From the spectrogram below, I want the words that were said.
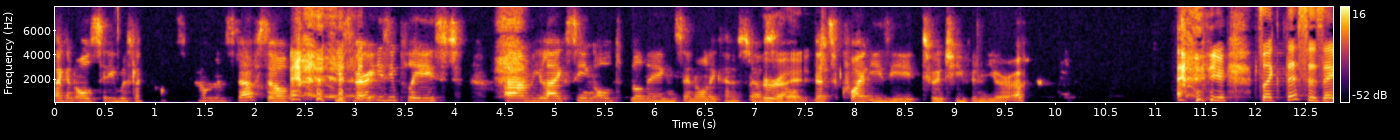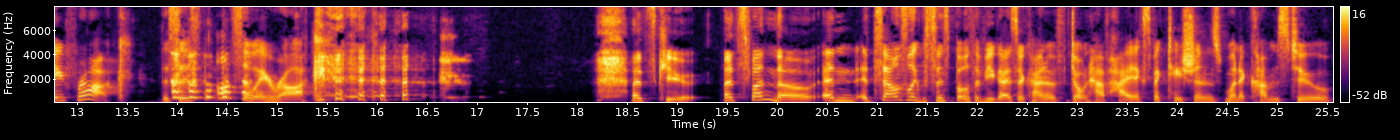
like an old city with like cobblestone and stuff. So he's very easy pleased. Um, he likes seeing old buildings and all that kind of stuff. So Right. that's quite easy to achieve in Europe. it's like this is a rock. This is also a rock. That's cute. That's fun though. And it sounds like since both of you guys are kind of don't have high expectations when it comes to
